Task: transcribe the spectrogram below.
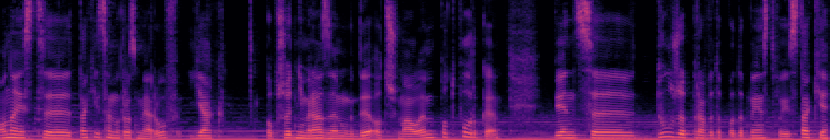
Ona jest e, takich samych rozmiarów jak poprzednim razem, gdy otrzymałem podpórkę. Więc e, duże prawdopodobieństwo jest takie,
